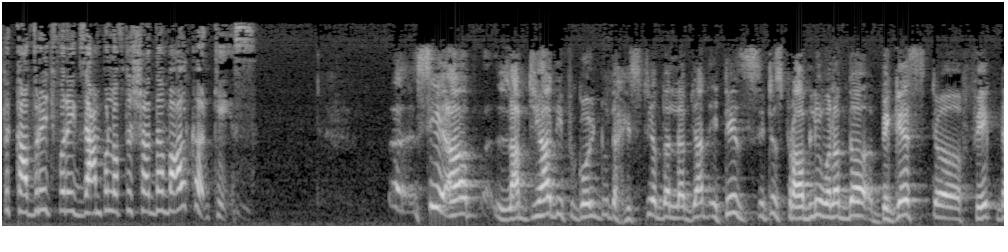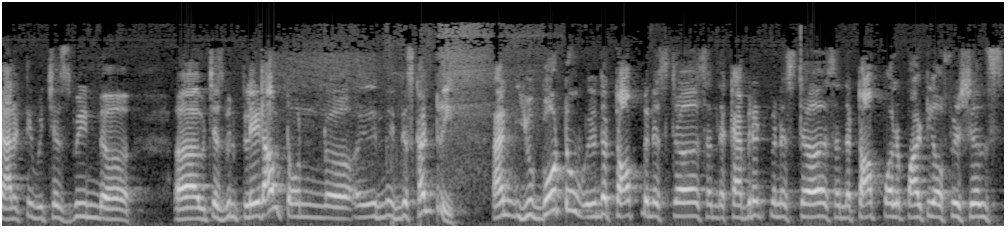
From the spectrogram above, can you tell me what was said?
the coverage, for example, of the Shraddha Walkar case. Uh, see, uh, love jihad. If you go into the history of the love jihad, it is it is probably one of the biggest uh, fake narrative which has been uh, uh, which has been played out on uh, in, in, this country. And you go to the top ministers and the cabinet ministers and the top party officials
